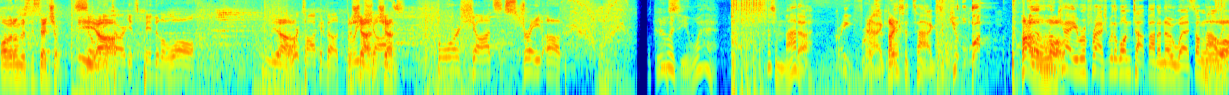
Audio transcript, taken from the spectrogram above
Ove runde se sećam. So many ja. targets pinned to the wall. Ja. We're talking about three jedan, još jedan. shots, four shots straight up. How is he aware? Doesn't matter. Great frag. attack. Yes, attack. Secure. What? Pa, Oh, okay, refresh with a one tap out of nowhere somehow. Lol.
